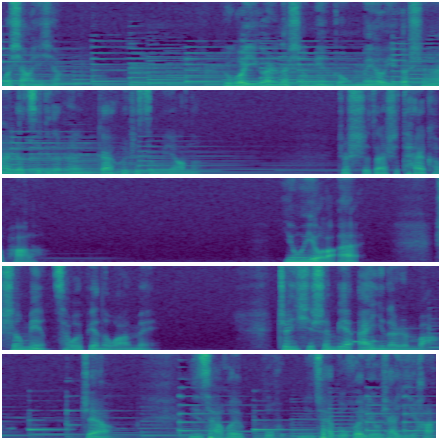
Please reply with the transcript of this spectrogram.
我想一想，如果一个人的生命中没有一个深爱着自己的人，该会是怎么样呢？这实在是太可怕了。因为有了爱，生命才会变得完美。珍惜身边爱你的人吧，这样你才会不，你才不会留下遗憾。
